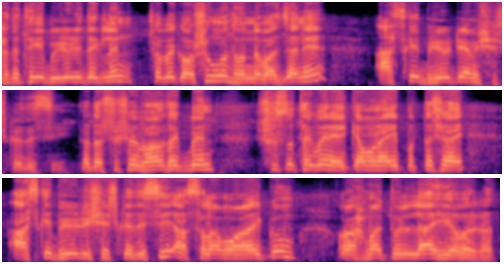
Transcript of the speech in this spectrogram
সাথে থেকে ভিডিওটি দেখলেন, সবাইকে অসংখ্য ধন্যবাদ জানিয়ে আজকের ভিডিওটি আমি শেষ করে দিচ্ছি। তা দর্শক, সবাই ভালো থাকবেন, সুস্থ থাকবেন, এই কামনা এই প্রত্যাশায় আজকের ভিডিওটি শেষ করে দিচ্ছি। আসসালামু আলাইকুম রহমতুল্লাহ আবরকাত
